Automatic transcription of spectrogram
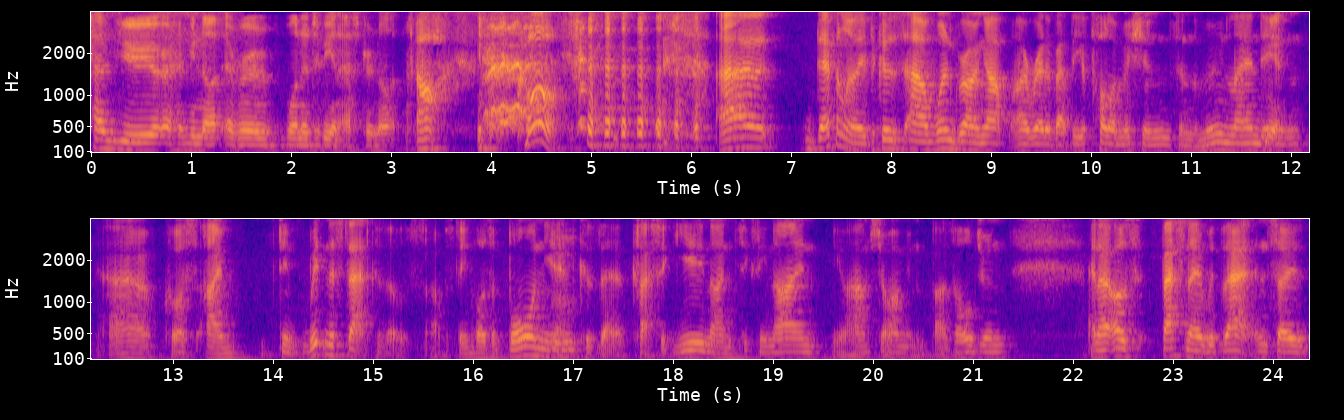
have you or have you not ever wanted to be an astronaut? Oh, of course. uh, definitely, because uh, when growing up, I read about the Apollo missions and the moon landing. Uh, of course, I didn't witness that because I was obviously wasn't born yet. Because that classic year, 1969, Neil Armstrong and Buzz Aldrin, and I was fascinated with that. And so,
